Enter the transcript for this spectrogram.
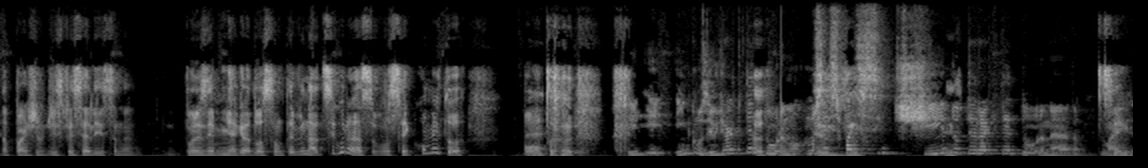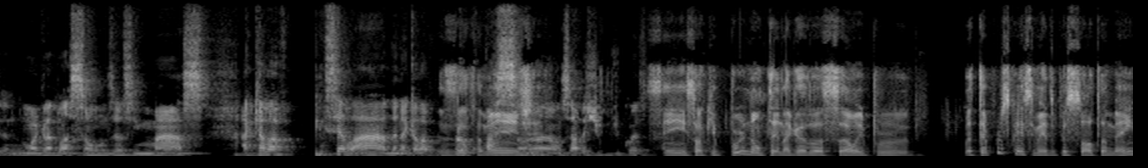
na parte de especialista, né? Por exemplo, minha graduação não teve nada de segurança, você que comentou. Ponto. É, e, e, inclusive de arquitetura. Não, não sei se faz sentido ter arquitetura, né? Mas, numa graduação, vamos dizer assim, mas aquela pincelada, né? Aquela Exatamente. preocupação, sabe? Esse tipo de coisa. Sim, só que por não ter na graduação e por. Até por desconhecimento do pessoal também,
